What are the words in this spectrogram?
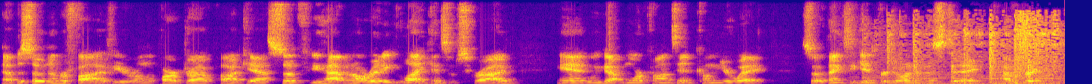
episode number five here on the Park Drive podcast. So if you haven't already, like and subscribe, and we've got more content coming your way. So thanks again for joining us today. Have a great one.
